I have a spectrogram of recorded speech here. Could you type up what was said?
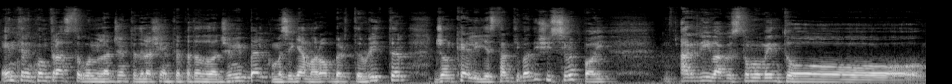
entra in contrasto con l'agente della CIA interpretato da Jamie Bell, come si chiama Robert Ritter, John Kelly gli sta antipaticissimo e poi arriva questo momento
